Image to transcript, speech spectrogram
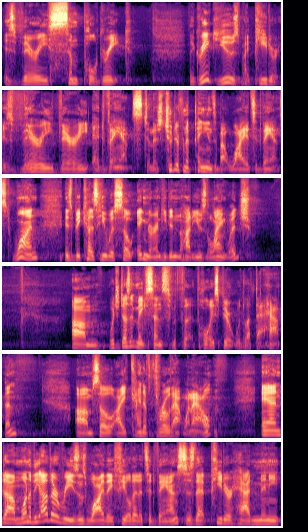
is very simple Greek. The Greek used by Peter is very, very advanced. And there's two different opinions about why it's advanced. One is because he was so ignorant, he didn't know how to use the language, um, which doesn't make sense with the, the, Holy Spirit would let that happen. Um, so I kind of throw that one out. And um, one of the other reasons why they feel that it's advanced is that Peter had many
